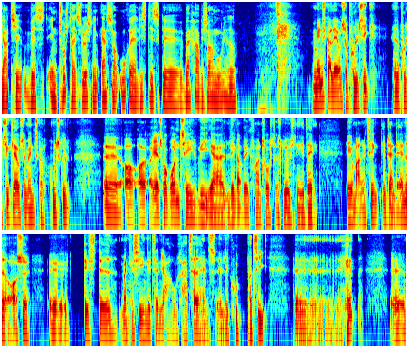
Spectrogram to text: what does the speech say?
Yachi. Hvis en tostatsløsning er så urealistisk, øh, hvad har vi så af muligheder? Mennesker laver sig politik, eller politik laver sig mennesker, undskyld. Øh, og, og, og jeg tror, grunden til, at vi er længere væk fra en tostatsløsning i dag, det er jo mange ting. Det er blandt andet også øh, det sted, man kan sige, Netanyahu har taget hans øh, Likud-parti øh, hen. Øh,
